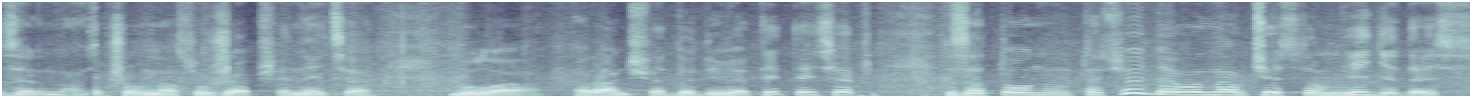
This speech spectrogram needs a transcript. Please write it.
зерна. Якщо в нас вже пшениця була раніше до 9 тисяч за тонну, то сьогодні вона в чистому віді десь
